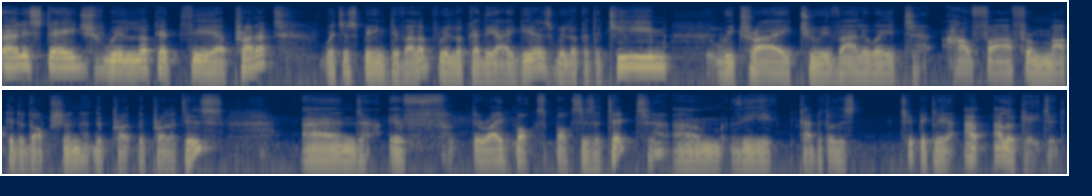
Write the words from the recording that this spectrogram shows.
Early stage, we look at the uh, product which is being developed, we look at the ideas, we look at the team, we try to evaluate how far from market adoption the, pro- the product is. And if the right box boxes are ticked, um, the capital is typically a- allocated.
